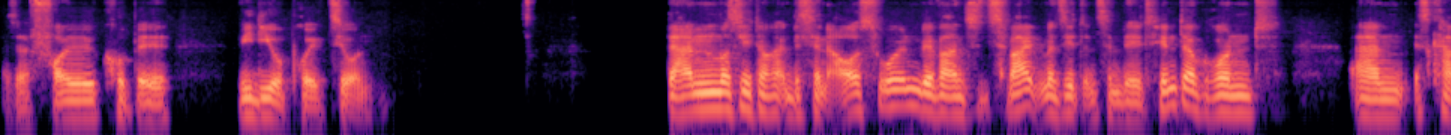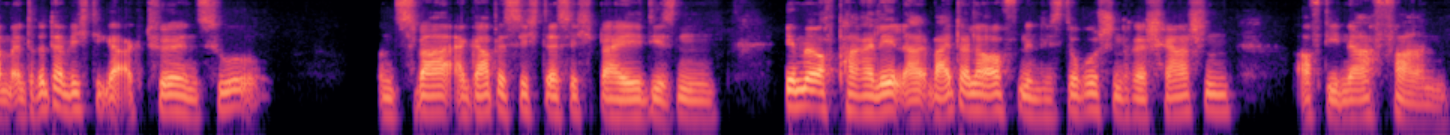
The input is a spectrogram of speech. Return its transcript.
also Vollkuppel Videoprojektion. Dann muss ich noch ein bisschen ausholen. Wir waren zu zweit, man sieht uns im Bild Hintergrund. Ähm, es kam ein dritter wichtiger Akteur hinzu. Und zwar ergab es sich, dass ich bei diesen immer noch parallel weiterlaufenden historischen Recherchen auf die Nachfahren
